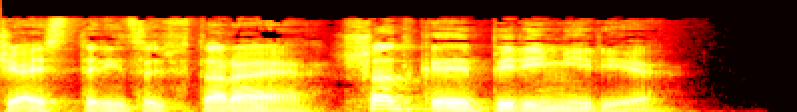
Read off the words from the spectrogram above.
Часть 32. Шаткое перемирие.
